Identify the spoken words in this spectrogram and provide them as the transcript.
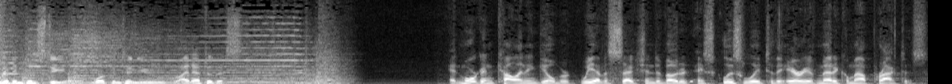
Remington Steele will continue right after this. At Morgan, Colling and Gilbert, we have a section devoted exclusively to the area of medical malpractice.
